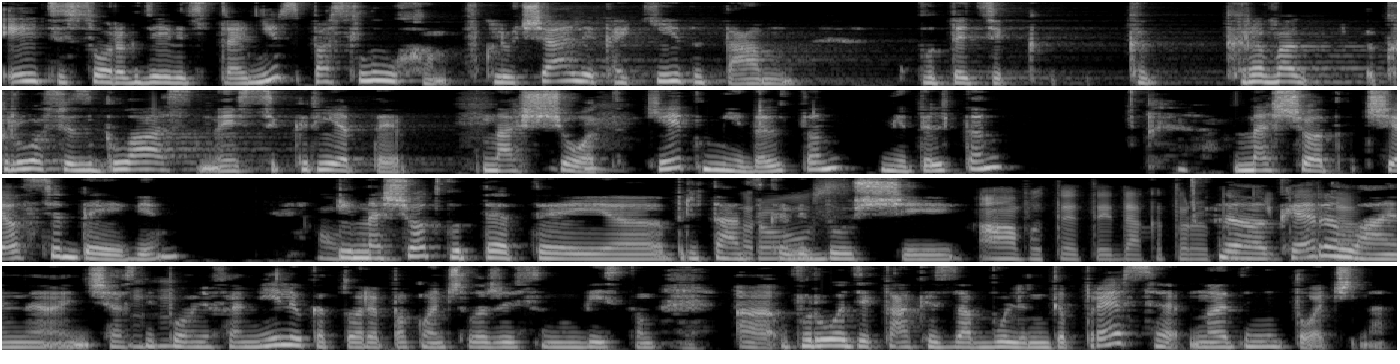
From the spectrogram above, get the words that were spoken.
эти 49 страниц, по слухам, включали какие-то там вот эти крово, кровь из гласные секреты насчет Кейт Миддлтон, Миддлтон, насчет Челси Дэви, и насчет вот этой э, британской Роуз. ведущей... А, вот этой, да, которая погибла, Кэролайн, да. Э, сейчас mm-hmm. не помню фамилию, которая покончила жизнь самоубийством. Mm-hmm. Вроде как из-за буллинга прессы, но это не точно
